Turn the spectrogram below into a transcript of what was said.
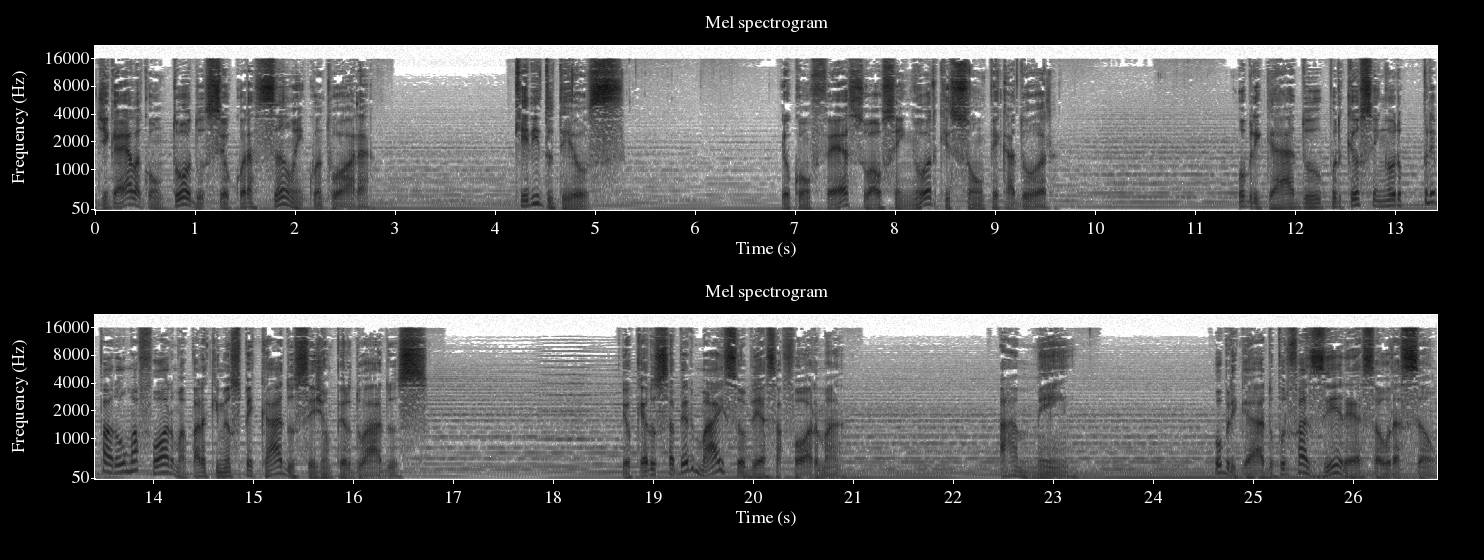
Diga ela com todo o seu coração enquanto ora. Querido Deus, eu confesso ao Senhor que sou um pecador. Obrigado porque o Senhor preparou uma forma para que meus pecados sejam perdoados. Eu quero saber mais sobre essa forma. Amém. Obrigado por fazer essa oração.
